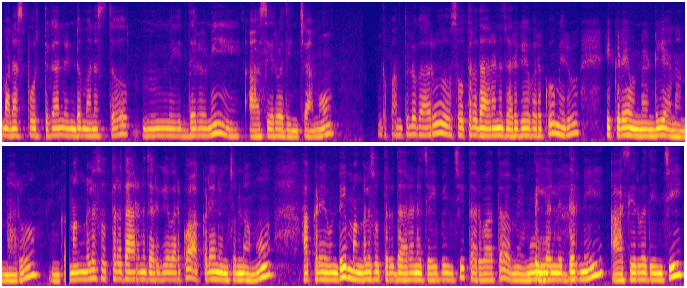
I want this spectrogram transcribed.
మనస్ఫూర్తిగా నిండు మనసుతో ఇద్దరిని ఆశీర్వదించాము. ఇంకా పంతులు గారు సూత్రధారణ జరిగే వరకు మీరు ఇక్కడే ఉండండి అని అన్నారు. ఇంకా మంగళసూత్ర ధారణ జరిగే వరకు అక్కడే నుంచున్నాము. అక్కడే ఉండి మంగళసూత్ర ధారణ చేయించి తర్వాత మేము పిల్లలిద్దరిని ఆశీర్వదించి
